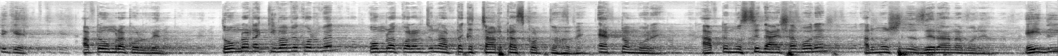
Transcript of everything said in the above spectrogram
থেকে আপনি ওমরা করবেন। তো ওমরাটা কীভাবে করবেন? ওমরা করার জন্য আপনাকে চার কাজ করতে হবে। এক নম্বরে, আপনি মসজিদে আয়সা বলেন আর মসজিদে জেরানা বলেন। এই দুই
